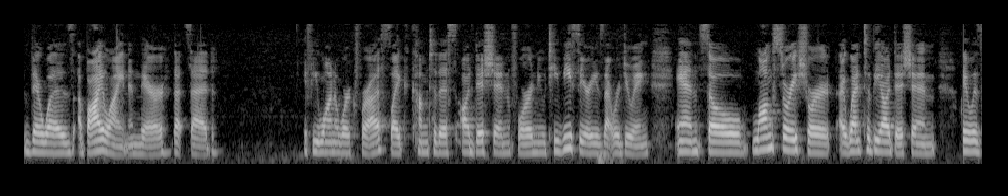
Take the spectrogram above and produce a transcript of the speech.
there was a byline in there that said, if you want to work for us, like come to this audition for a new TV series that we're doing. And so, long story short, I went to the audition. It was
